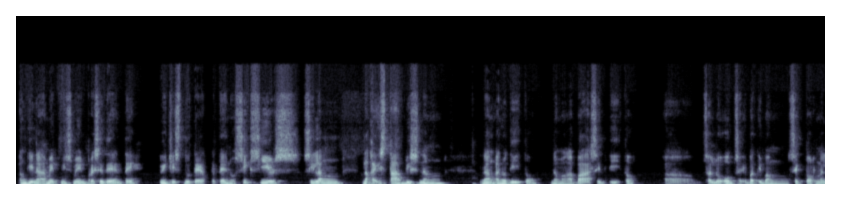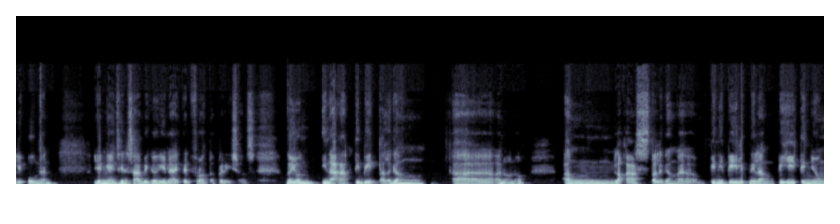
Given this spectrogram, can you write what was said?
Ang ginamit mismo yung presidente, which is Duterte. No? Six years silang naka-establish ng, ng ano dito, ng mga base dito uh, sa loob, sa iba't ibang sektor na lipunan. Yan nga yung sinasabi ko United Front Operations. Ngayon, ina-activate talagang uh, ano no, ang lakas talagang uh, pinipilit nilang pihitin yung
